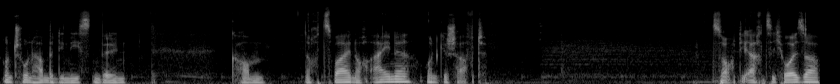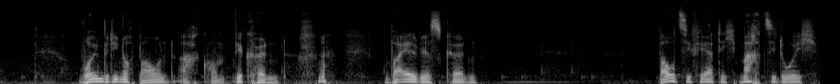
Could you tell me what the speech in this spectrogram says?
Und schon haben wir die nächsten Wellen. Komm, noch zwei, noch eine und geschafft. So, die 80 Häuser. Wollen wir die noch bauen? Ach komm, wir können. Weil wir es können. Baut sie fertig, macht sie durch.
